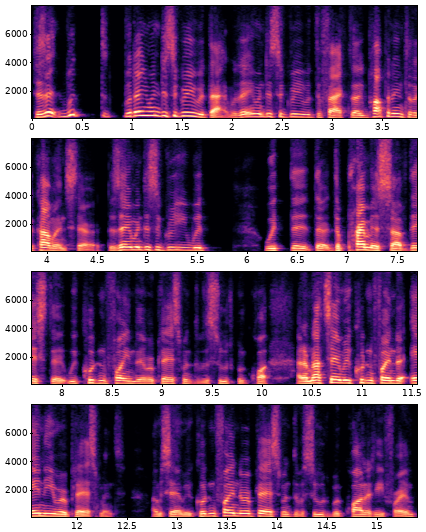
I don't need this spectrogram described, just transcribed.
Does it would would anyone disagree with that? Would anyone disagree with the fact like pop it into the comments there? Does anyone disagree with with the, the, the premise of this that we couldn't find a replacement of a suitable quality? And I'm not saying we couldn't find any replacement. I'm saying we couldn't find a replacement of a suitable quality for him.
